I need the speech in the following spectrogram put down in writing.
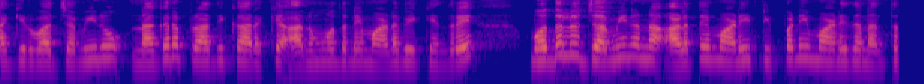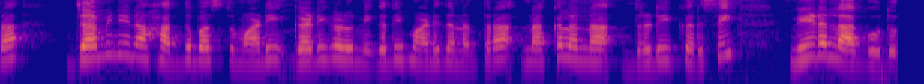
ಆಗಿರುವ ಜಮೀನು ನಗರ ಪ್ರಾಧಿಕಾರಕ್ಕೆ ಅನುಮೋದನೆ ಮಾಡಬೇಕೆಂದರೆ ಮೊದಲು ಜಮೀನನ್ನು ಅಳತೆ ಮಾಡಿ ಟಿಪ್ಪಣಿ ಮಾಡಿದ ನಂತರ ಜಮೀನಿನ ಹದ್ದುಬಸ್ತು ಮಾಡಿ ಗಡಿಗಳು ನಿಗದಿ ಮಾಡಿದ ನಂತರ ನಕಲನ್ನು ದೃಢೀಕರಿಸಿ ನೀಡಲಾಗುವುದು.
